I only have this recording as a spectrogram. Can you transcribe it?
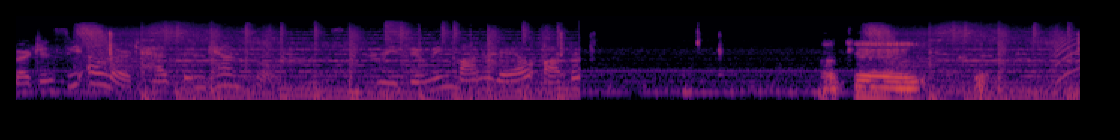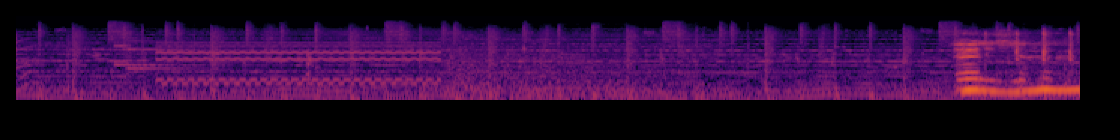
Emergency alert has been cancelled. Resuming monorail operation. Ok. Hello.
